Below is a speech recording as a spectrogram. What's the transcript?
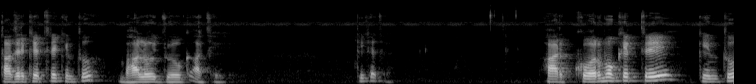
তাদের ক্ষেত্রে কিন্তু ভালো যোগ আছে। ঠিক আছে? আর কর্মক্ষেত্রে কিন্তু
